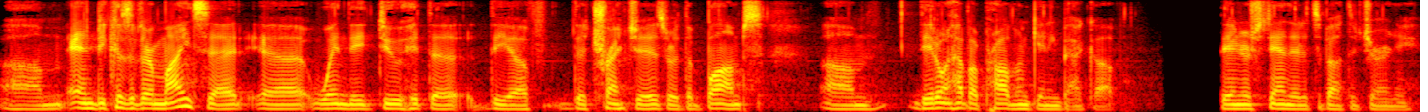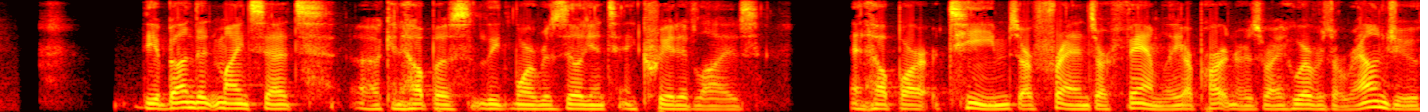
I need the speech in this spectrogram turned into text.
Um, and because of their mindset, uh, when they do hit the the uh, the trenches or the bumps, um, they don't have a problem getting back up. They understand that it's about the journey. The abundant mindset uh, can help us lead more resilient and creative lives and help our teams, our friends, our family, our partners, right, whoever's around you,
